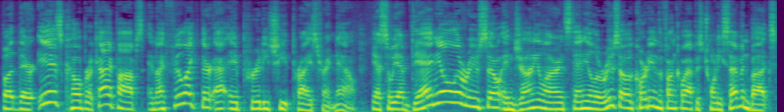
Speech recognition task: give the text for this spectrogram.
but there is Cobra Kai pops, and I feel like they're at a pretty cheap price right now. Yeah, so we have Daniel Daniel LaRusso and Johnny Lawrence. Daniel LaRusso, according to the Funko app, is 27 bucks,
